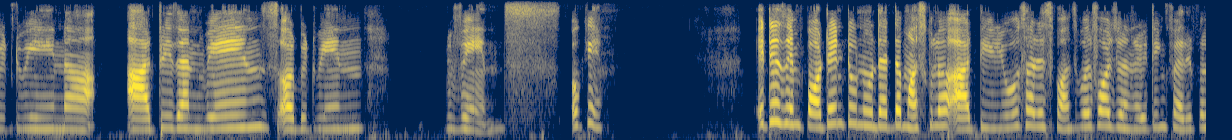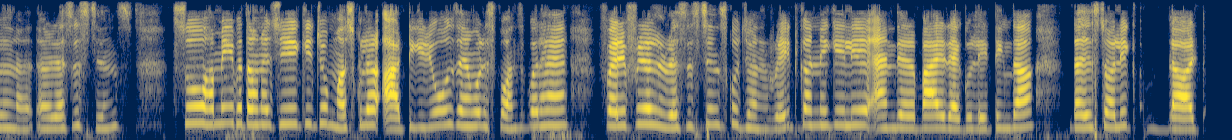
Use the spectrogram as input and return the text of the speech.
बिटवीन आर्टरीज एंड वेन्स और between veins okay. It is important to know that the muscular arterioles are responsible for generating peripheral uh, resistance. So ये पता होना चाहिए कि जो muscular arterioles हैं वो responsible हैं peripheral resistance को generate करने के लिए and thereby regulating the diastolic blood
